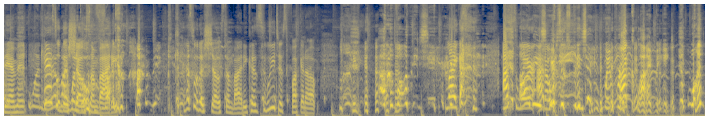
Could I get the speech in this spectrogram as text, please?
damn it. Cancel the show, somebody. Cancel the show, somebody, because we just fucking up. Like, of all these years. like I swear I don't. Years, bitch went rock climbing one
